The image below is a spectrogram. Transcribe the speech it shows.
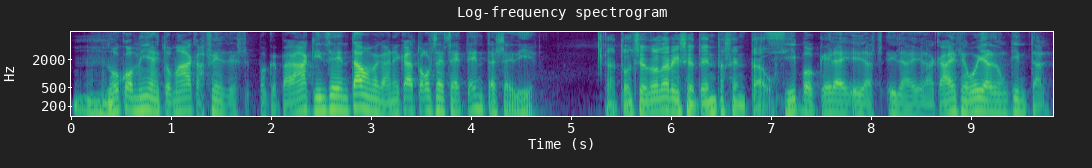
No comía y tomaba café, porque pagaba 15 centavos, me gané 14.70 ese día. 14 dólares y 70 centavos. Sí, porque era, y la, y la- y la caja de cebolla era de un quintal.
